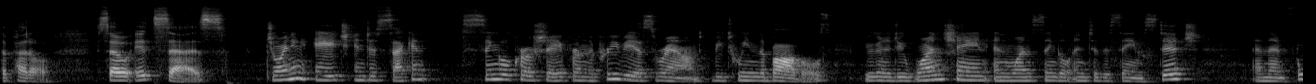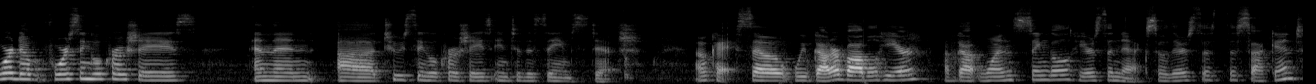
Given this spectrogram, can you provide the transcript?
the petal. So it says, joining H into second single crochet from the previous round between the bobbles, you're gonna do one chain and one single into the same stitch, and then four double, four single crochets, and then uh, two single crochets into the same stitch. Okay, so we've got our bobble here. I've got one single, here's the next. So there's the, the second.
